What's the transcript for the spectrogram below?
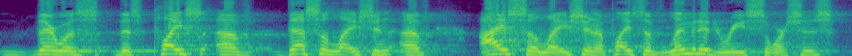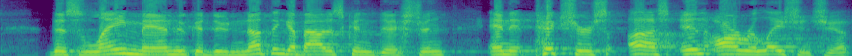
there was this place of desolation, of isolation, a place of limited resources, this lame man who could do nothing about his condition, and it pictures us in our relationship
